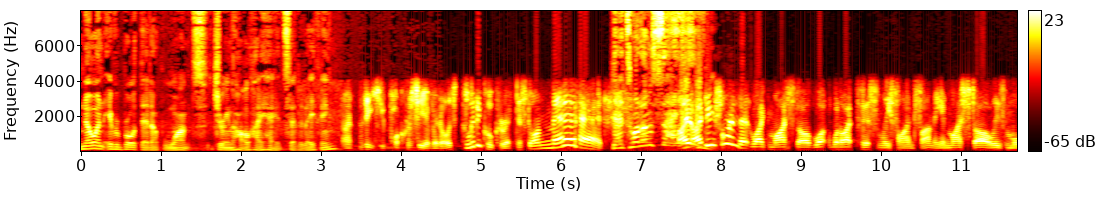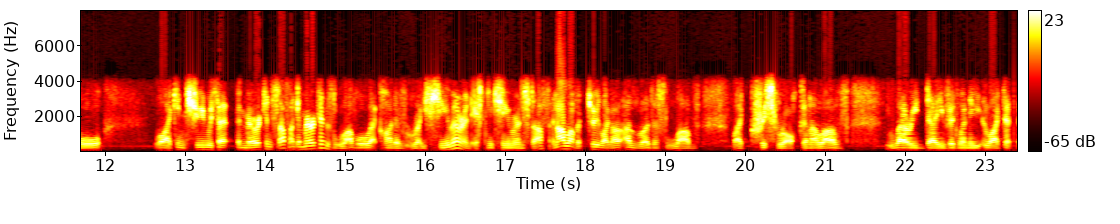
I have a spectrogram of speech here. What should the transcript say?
No one ever brought that up once during the whole "Hey Hey It's Saturday" thing. Uh, the hypocrisy of it all. It's political correctness gone mad. That's what I'm saying. I, I do find that like my style, what what I personally find funny, and my style is more like in tune with that American stuff. Like Americans love all that kind of race humor and ethnic humor and stuff, and I love it too. Like I, I just love like Chris Rock, and I love Larry David when he like that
